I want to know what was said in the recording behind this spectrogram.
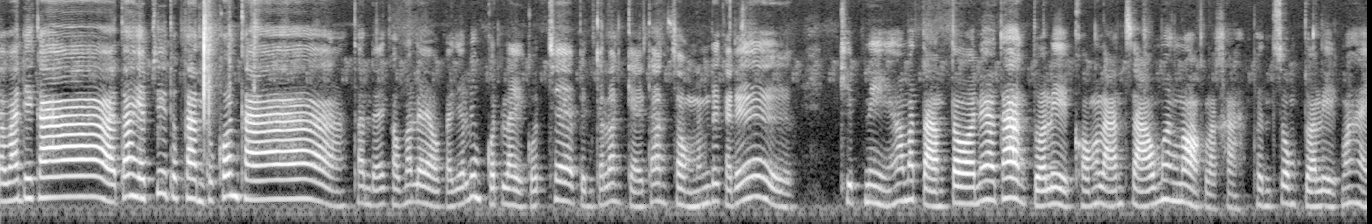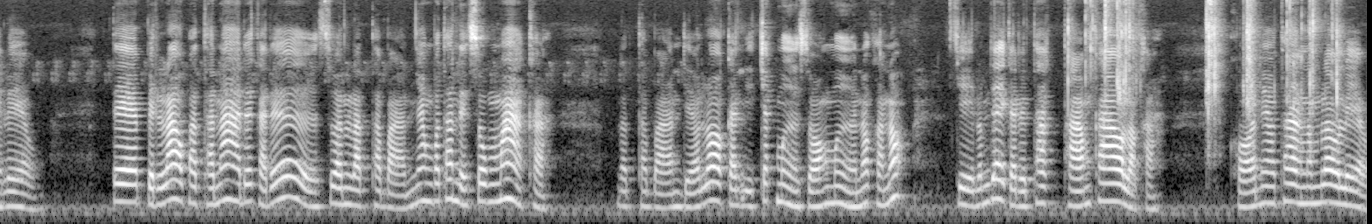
สวัสดีค่ะตั้งเอฟซีทุกท่านทุกคนค่ะ ท่านใดเข้ามาแล้วก็อย่าลืมกดไลค์กดแชร์เป็นกำลังใจทางส่องน้ำเด้อค่ะเด้อ คลิปนี้เฮามาตามต่อแนวทางตัวเลขของหลานสาวเมืองนอกล่ะค่ะ เพิ่นส่งตัวเลขมาให้แล้ว แต่เป็นเล่าพัฒนาเด้อค่ะเด้อ ส่วนรัฐบาลยังบ่ทันได้ส่งมากค่ะ รัฐบาลเดี๋ยวรอกันอีกจักมือสองมือเนาะค่ะเนาะ เจลำไยก็ได้ทักถามข้าวล่ะค่ะ ขอแนวทางน้ำเล่าแล้ว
